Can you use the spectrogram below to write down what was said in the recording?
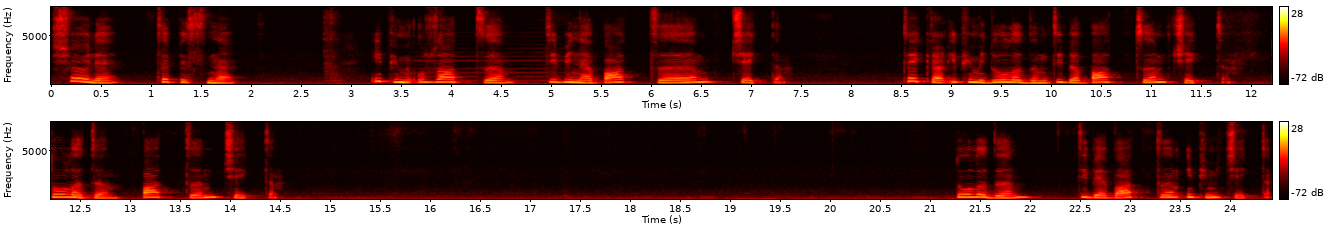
Şöyle tepesine ipimi uzattım, dibine battım, çektim. Tekrar ipimi doladım, dibe battım, çektim. Doladım, battım, çektim. Doladım, dibe battım, ipimi çektim.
